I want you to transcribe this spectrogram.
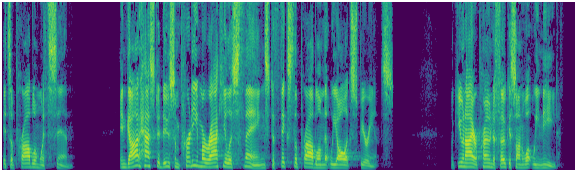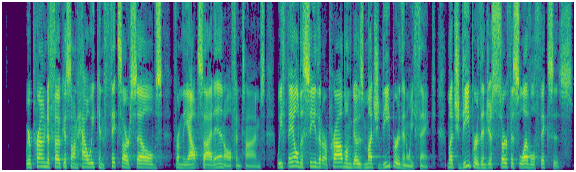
It's a problem with sin. And God has to do some pretty miraculous things to fix the problem that we all experience. Look, you and I are prone to focus on what we need. We're prone to focus on how we can fix ourselves from the outside in, oftentimes. We fail to see that our problem goes much deeper than we think, much deeper than just surface level fixes.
